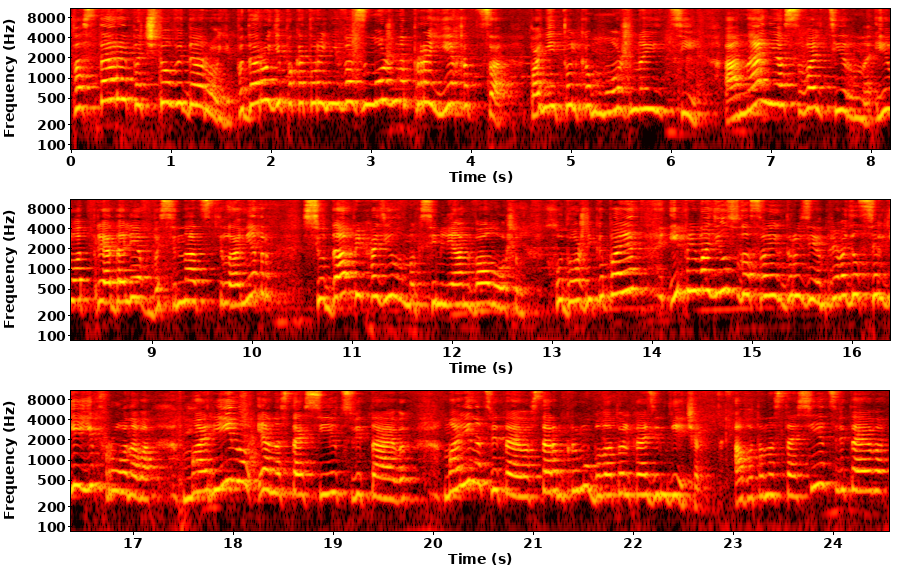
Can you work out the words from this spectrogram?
по старой почтовой дороге, по дороге, по которой невозможно проехаться, по ней только можно идти. Она не асфальтирована. И вот преодолев 18 километров, сюда приходил Максимилиан Волошин, художник и поэт, и приводил сюда своих друзей. Он приводил Сергея Ефронова, Марину и Анастасию Цветаевых. Марина Цветаева в Старом Крыму была только один вечер, а вот Анастасия Цветаева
